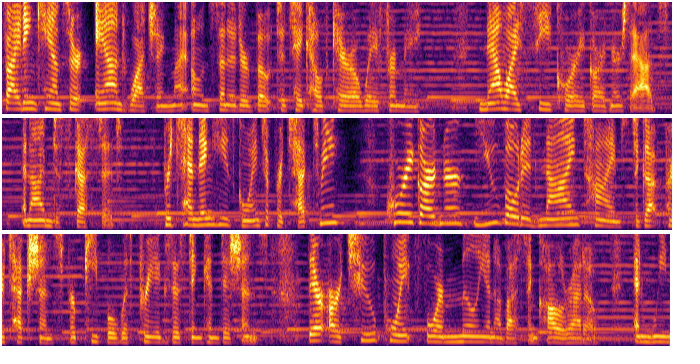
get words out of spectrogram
Fighting cancer and watching my own senator vote to take health care away from me. Now I see Cory Gardner's ads, and I'm disgusted. Pretending he's going to protect me? Cory Gardner, you voted nine times to gut protections for people with pre existing conditions. There are 2.4 million of us in Colorado, and we know.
